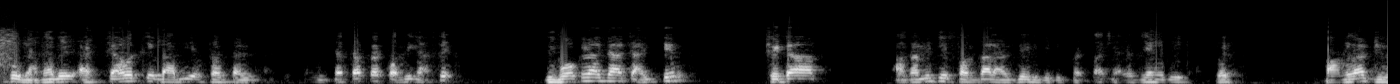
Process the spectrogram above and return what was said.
দেখুন, আমাদের একটা হচ্ছে দাবি ও সরকারি সরকার কদিন আছে, যুবকরা যা চাইছে, সেটা আগামী যে সরকার আসবে, বিজেপি সরকার, নরেন্দ্র মোদী বাংলার যুব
